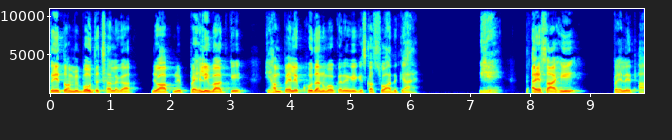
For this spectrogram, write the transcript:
तो ये तो हमें बहुत अच्छा लगा जो आपने पहली बात की कि हम पहले खुद अनुभव करेंगे कि इसका स्वाद क्या है। ये ऐसा ही पहले था।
